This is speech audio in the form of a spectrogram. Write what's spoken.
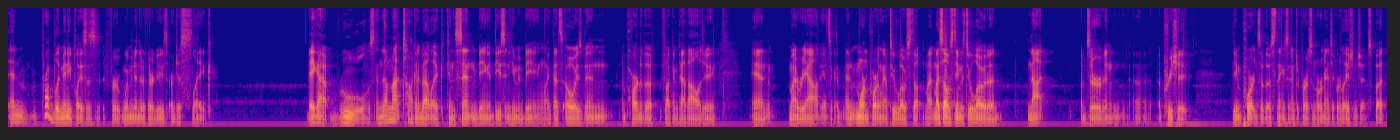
and probably many places for women in their 30s are just like they got rules. And I'm not talking about like consent and being a decent human being. Like that's always been a part of the fucking pathology and my reality. It's like, a, and more importantly, I have too low still. My, my self esteem is too low to not observe and uh, appreciate the importance of those things in interpersonal romantic relationships. But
